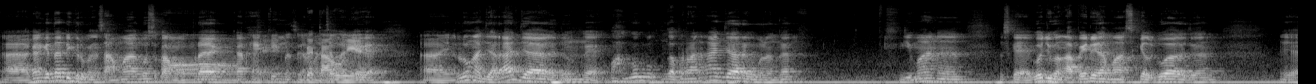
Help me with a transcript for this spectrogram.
eh, kan kita di grup yang sama gue suka Oh, ngoprek kan hacking dan segala macam tahu lah. ya. Hmm. Kayak, eh, lu ngajar aja gitu kayak wah gue nggak pernah ngajar gue bilang kan gimana terus kayak gue juga nggak pede sama skill gue gitu kan ya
